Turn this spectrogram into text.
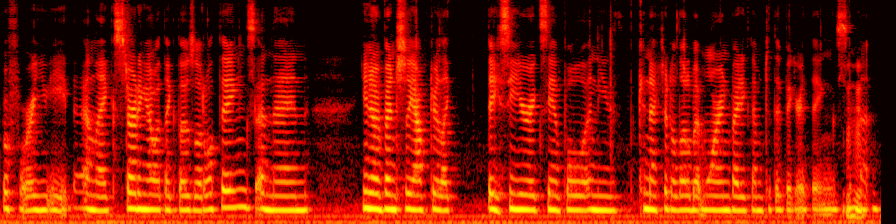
before you eat, and like starting out with like those little things, and then you know eventually after like they see your example and you've connected a little bit more, inviting them to the bigger things, Mhm. um,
